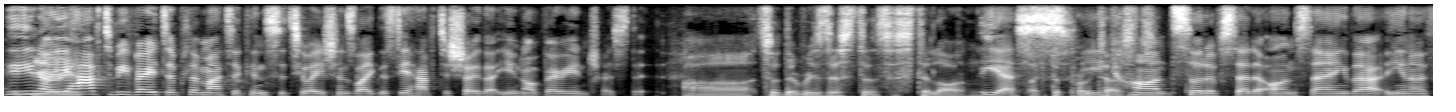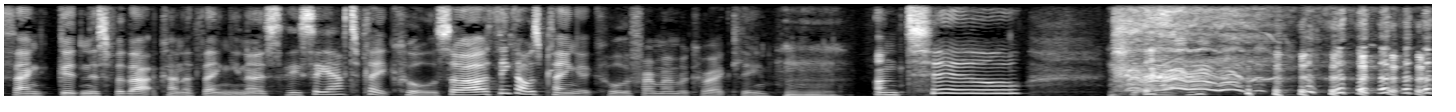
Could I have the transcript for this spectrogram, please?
you know you have to be very diplomatic in situations like this. You have to show that you're not very interested. Ah, so the resistance is still on. Yes, like the protest. You can't sort of set it on saying that you know, thank goodness for that kind of thing. You know, so, so you have to play it cool. So I think I was playing it cool, if I remember correctly, Mhm. until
